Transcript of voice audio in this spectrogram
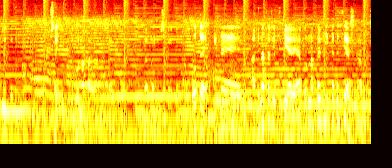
του Ιντερνετ. Πώς θα γίνει, δεν μπορεί να πάει αναλογικά. Πρέπει να γίνει ψηφιακό. Οπότε είναι, αντί να φεύγει από την κεραία, μπορεί να φεύγει κατευθείαν στις γραμμές.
